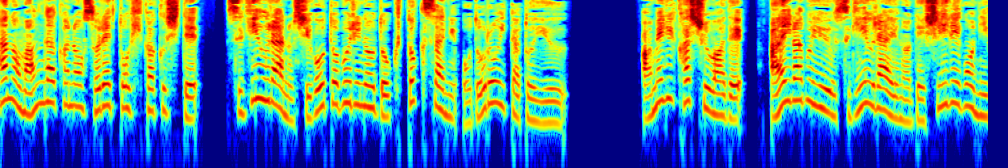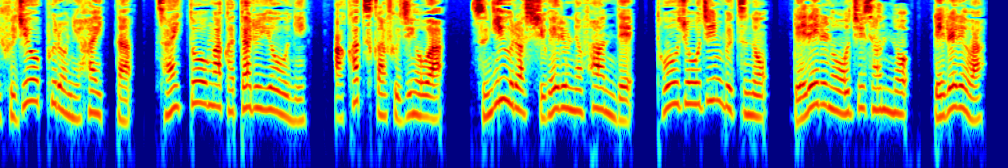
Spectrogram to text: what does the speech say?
他の漫画家のそれと比較して、杉浦の仕事ぶりの独特さに驚いたという。アメリカ手話で I love you 杉浦への弟子入り後に藤尾プロに入った斎藤が語るように、赤塚藤尾は杉浦茂のファンで登場人物のレレレのおじさんのレレレは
